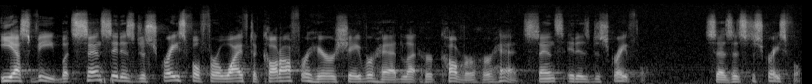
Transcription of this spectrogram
ESV, but since it is disgraceful for a wife to cut off her hair or shave her head, let her cover her head. Since it is disgraceful. Says it's disgraceful.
